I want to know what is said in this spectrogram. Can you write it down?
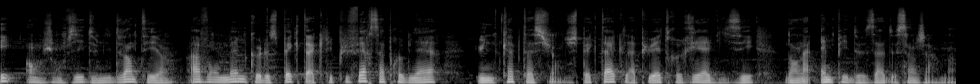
Et en janvier 2021, avant même que le spectacle ait pu faire sa première, une captation du spectacle a pu être réalisée dans la MP2A de Saint-Germain.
